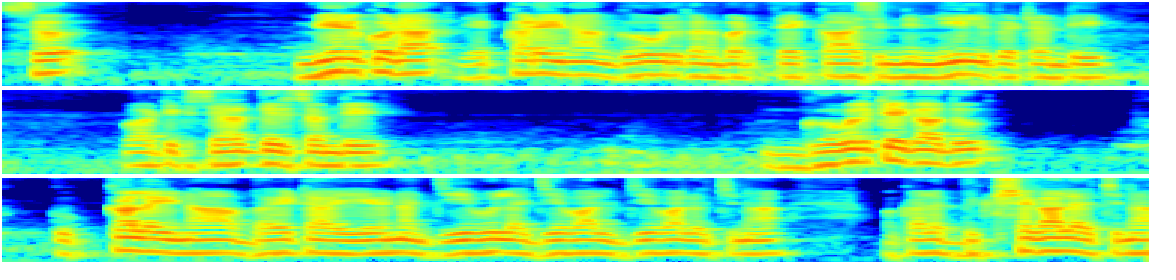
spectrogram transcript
సో మీరు కూడా ఎక్కడైనా గోవులు కనబడితే కాసిన్ని నీళ్ళు పెట్టండి. వాటికి సేద తీర్చండి. గోవులకే కాదు కుక్కలైనా బయట ఏమైనా జీవుల జీవాలు జీవాలు వచ్చినా ఒకవేళ భిక్షగాలు వచ్చినా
